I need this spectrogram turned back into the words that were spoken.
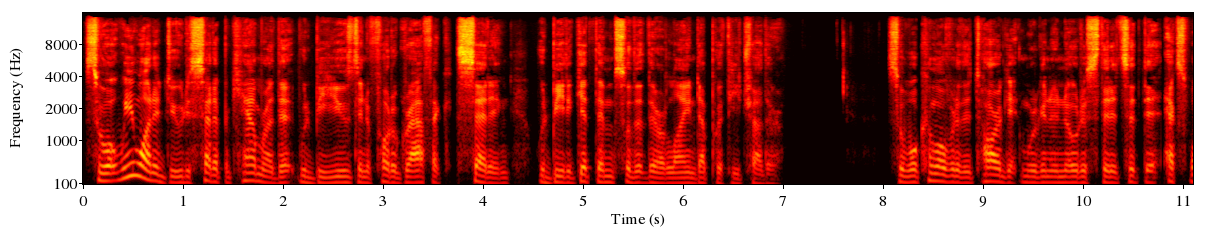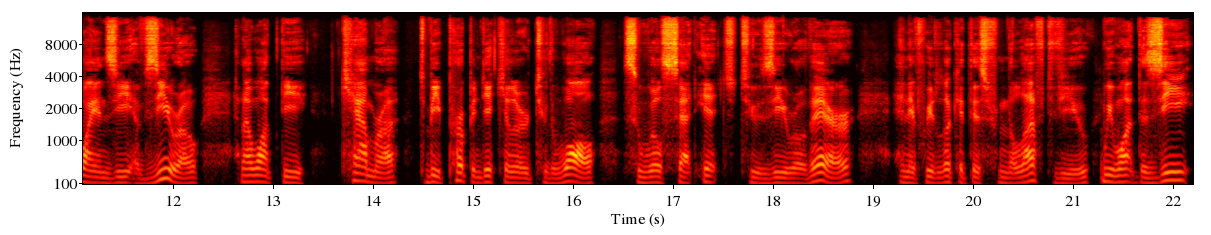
So what we want to do to set up a camera that would be used in a photographic setting would be to get them so that they're lined up with each other. So we'll come over to the target and we're going to notice that it's at the X, Y, and Z of zero. And I want the camera to be perpendicular to the wall. So we'll set it to zero there. And if we look at this from the left view, we want the Z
